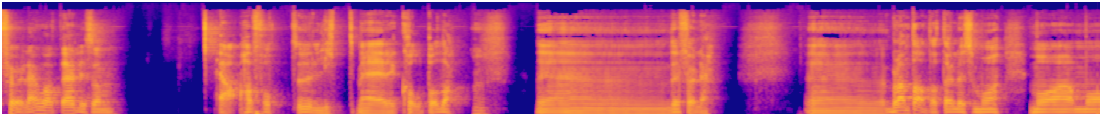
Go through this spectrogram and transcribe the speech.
føler jeg jo at jeg liksom ja, har fått litt mer koll på det, da. Det, det føler jeg. Eh, blant annet at jeg liksom må, må, må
